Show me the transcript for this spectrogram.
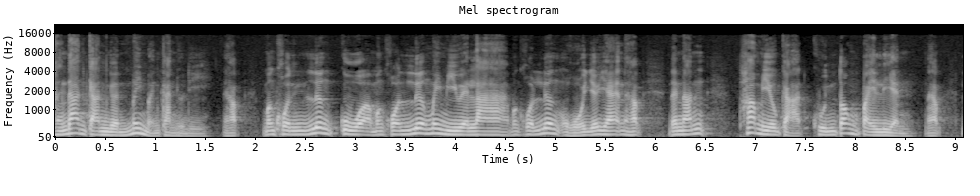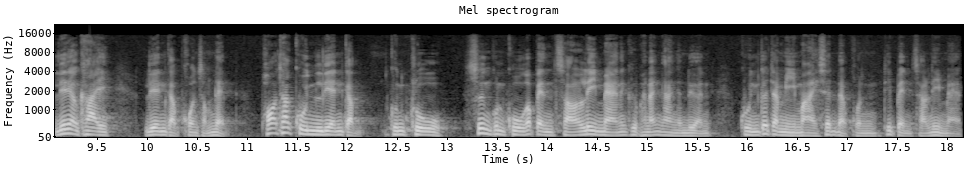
ทางด้านการเงินไม่เหมือนกันอยู่ดีนะครับบางคนเรื่องกลัว บางคนเรื่องไม่มีเวลา บางคนเรื่องโอ้โหเยอะแยะนะครับ ดังนั้นถ้ามีโอกาสคุณต้องไปเรียนนะครับเรียนกับใครเรียนกับคนสำเร็จ เพราะถ้าคุณเรียนกับคุณครู ซึ่งคุณครูก็เป็น salary man นั่นคือพนักงานเงินเดือน คุณก็จะมี mindset แบบคนที่เป็น salary man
